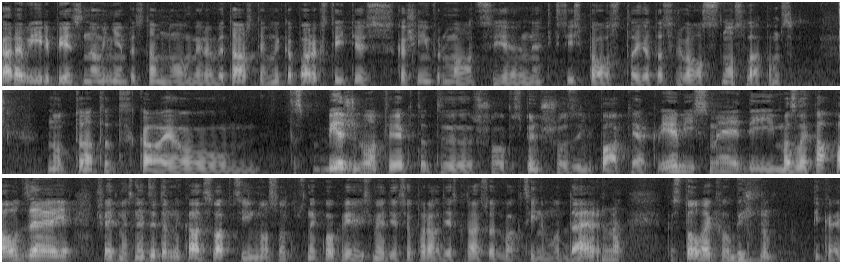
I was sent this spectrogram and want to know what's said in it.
karavīri, 5 no viņiem pēc tam nomira, bet ārstiem lika parakstīties, ka šī informācija netiks izpausta, jo tas ir valsts noslēpums. Nu, tā tad, kā jau tas bieži notiek, tad uh, šo, vispirms šo ziņu pārķēra Krievijas mēdī, mazliet apaudzēja. Šeit mēs nedzirdam nekādas vakcīnu nosaukumus, neko Krievijas mēdījos jau parādījās, ka tā esot vakcīna moderna, kas tolaik vēl bija nu, tikai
